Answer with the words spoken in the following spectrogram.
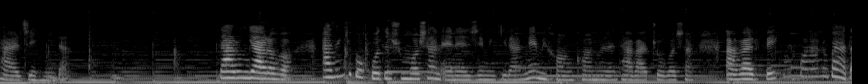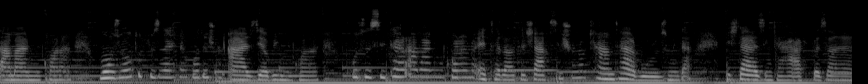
ترجیح میدن. درونگراها. از اینکه با خودشون باشن انرژی می‌گیرن نمی‌خوان کانون توجه باشن. اول فکر می‌کنن و بعد عمل می‌کنن. موضوعات رو تو ذهن خودشون ارزیابی می‌کنن. خصوصی تر عمل می‌کنن و اطلاعات شخصیشون رو کمتر بروز میدن. بیشتر از اینکه حرف بزنن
